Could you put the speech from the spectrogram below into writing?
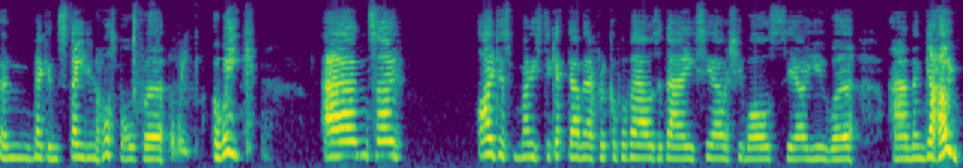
and Megan stayed in hospital for A week. a week. And so I just managed to get down there for a couple of hours a day, see how she was, see how you were, and then go home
